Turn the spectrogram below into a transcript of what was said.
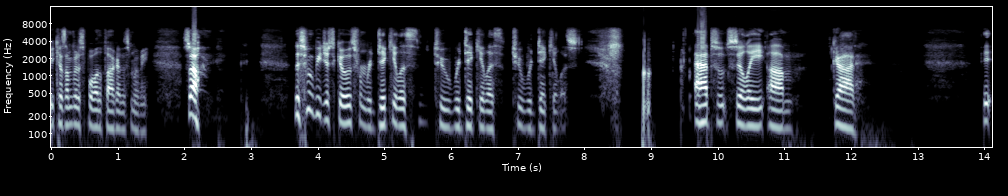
because I'm going to spoil the fuck out of this movie. So, this movie just goes from ridiculous to ridiculous to ridiculous. Absolute silly. Um, God. It,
